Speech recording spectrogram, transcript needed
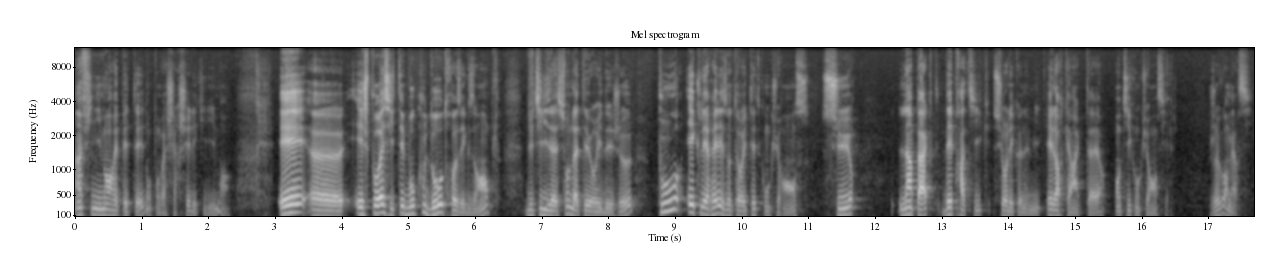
infiniment répétés, dont on va chercher l'équilibre. Et, euh, et, je pourrais citer beaucoup d'autres exemples d'utilisation de la théorie des jeux pour éclairer les autorités de concurrence sur l'impact des pratiques sur l'économie et leur caractère anticoncurrentiel. Je vous remercie.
